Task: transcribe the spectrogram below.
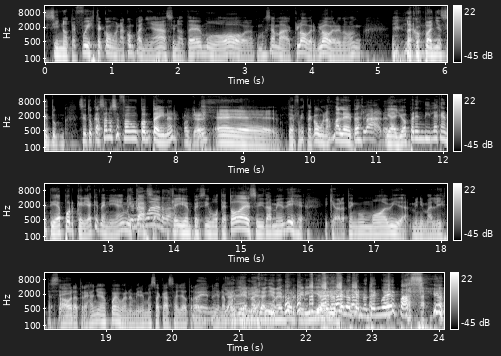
Si no te fuiste con una compañía, si no te mudó, ¿cómo se llama? Clover, Glover, ¿no? La compañía, si tu, si tu casa no se fue en un container, eh, te fuiste con unas maletas. Claro. Y ahí yo aprendí la cantidad de porquería que tenía en mi casa. Que y empecé y boté todo eso. Y también dije, y que ahora tengo un modo de vida minimalista. Sí. Ahora, tres años después, bueno, mírenme esa casa ya otra vez. Bueno, llena de ya porquería. llena, ya llena de Yo porquería. creo y- que lo que no tengo es espacio.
